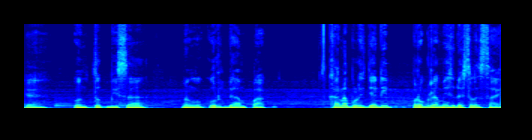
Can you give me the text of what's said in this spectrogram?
ya untuk bisa mengukur dampak karena boleh jadi programnya sudah selesai.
